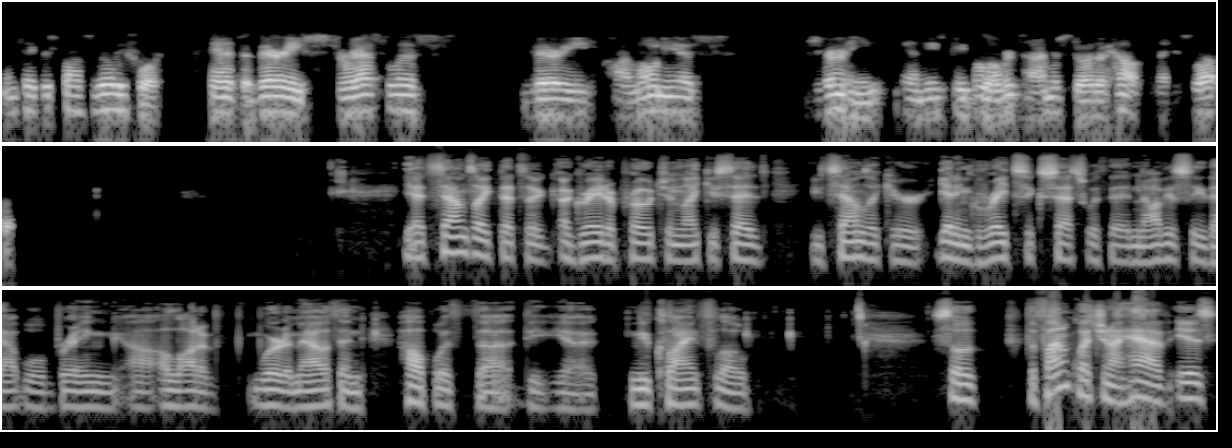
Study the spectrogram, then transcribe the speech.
and take responsibility for. And it's a very stressless, very harmonious journey, and these people over time restore their health. And I just love it. Yeah, it sounds like that's a, a great approach. And like you said, it sounds like you're getting great success with it, and obviously that will bring uh, a lot of word of mouth and help with uh, the uh, new client flow. So, the final question I have is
